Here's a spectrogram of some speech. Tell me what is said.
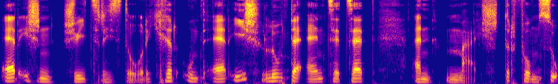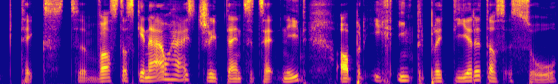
Er ist ein Schweizer Historiker und er ist laut der NZZ ein Meister vom Subtext. Was das genau heißt, schreibt der NZZ nicht, aber ich interpretiere das so,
